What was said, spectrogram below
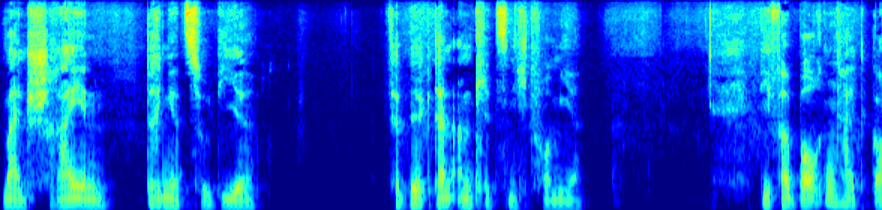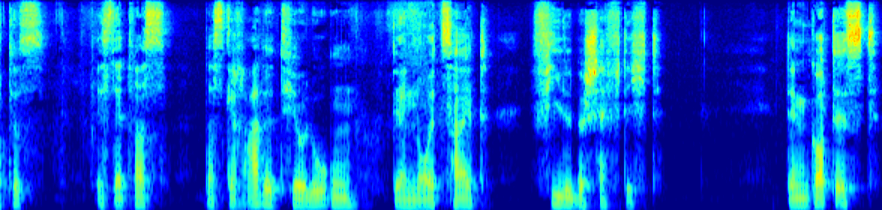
Mein Schreien dringe zu dir, verbirg dein Antlitz nicht vor mir. Die Verborgenheit Gottes ist etwas, das gerade Theologen der Neuzeit viel beschäftigt. Denn Gott ist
